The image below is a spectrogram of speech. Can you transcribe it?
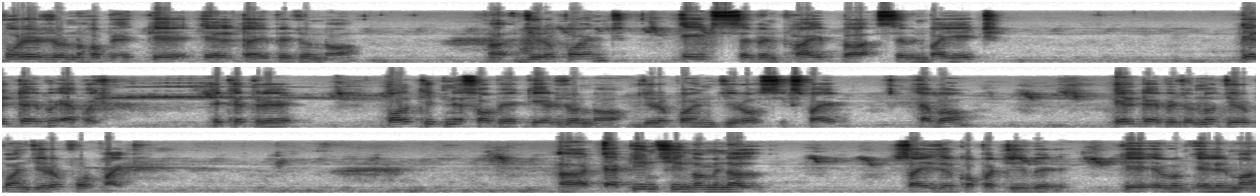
ফোরের জন্য হবে কে এল টাইপের জন্য zero point eight seven five বা seven by eight L type একই এক্ষেত্রে অল থিকনেস হবে কে এর জন্য zero point zero six five এবং এল টাইপের জন্য zero point zero four five আর এক ইঞ্চি নমিনাল সাইজের কপার টিউবের কে এবং এল এর মান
